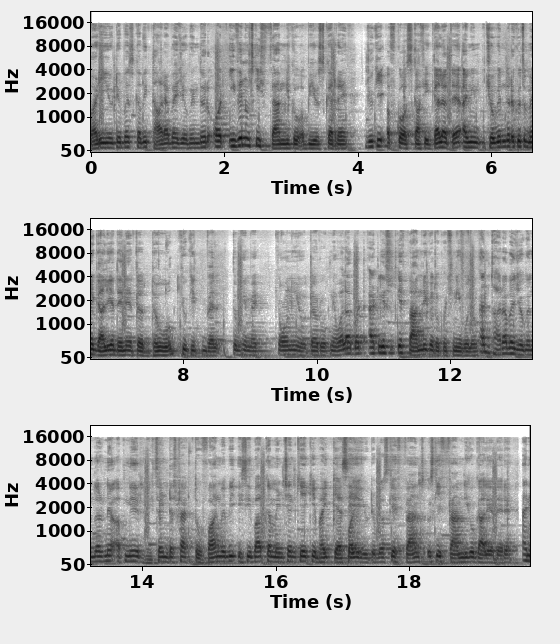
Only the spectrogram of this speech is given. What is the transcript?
बड़े यूट्यूबर्स कभी तारा भाई जोगिंदर और इवन उसकी फैमिली को अब्यूज़ कर रहे हैं जो कि ऑफकोर्स काफ़ी गलत है। आई मीन जोगिंदर को तुम्हें गालियाँ देने तो दो क्योंकि वेल तुम्हें मैं क्यों नहीं होता रोकने वाला बट एटलीस्ट उसके फैमिली को तो कुछ नहीं बोलो। एंड थारा भाई जोगिंदर ने अपने रिसेंट डिस्ट्रैक्ट तूफ़ान में भी इसी बात का मेंशन किया कि भाई कैसे यूट्यूबर्स के फैंस उसकी फैमिली को गालियाँ दे रहे हैं। एंड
